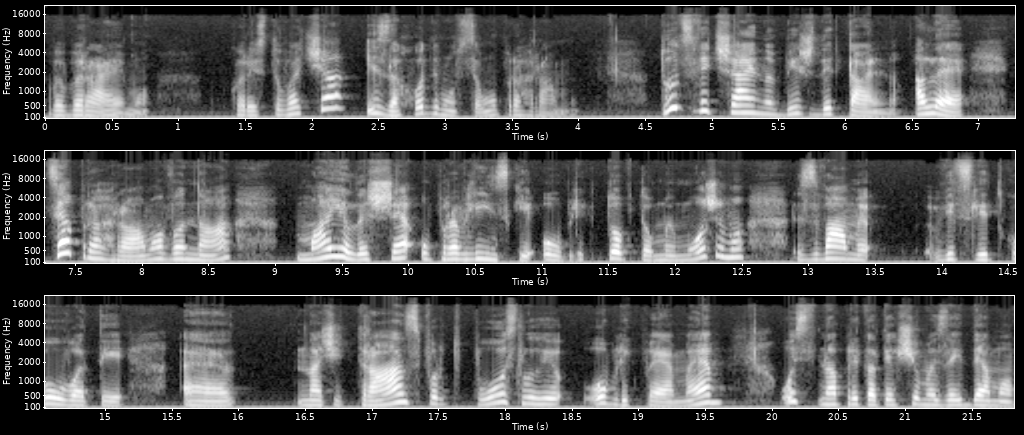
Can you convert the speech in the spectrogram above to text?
Вибираємо користувача і заходимо в саму програму. Тут, звичайно, більш детально, але ця програма вона має лише управлінський облік. Тобто ми можемо з вами відслідковувати е, значить, транспорт, послуги, облік ПММ. Ось, наприклад, якщо ми зайдемо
